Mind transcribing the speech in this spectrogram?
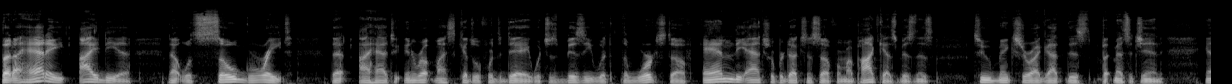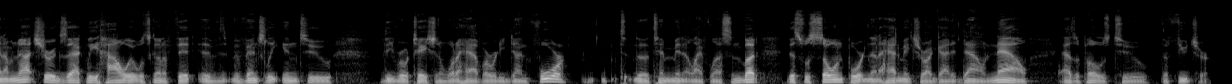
But I had a idea that was so great that I had to interrupt my schedule for the day, which is busy with the work stuff and the actual production stuff for my podcast business, to make sure I got this message in. And I'm not sure exactly how it was going to fit eventually into the rotation of what I have already done for the 10 minute life lesson. But this was so important that I had to make sure I got it down now as opposed to the future.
